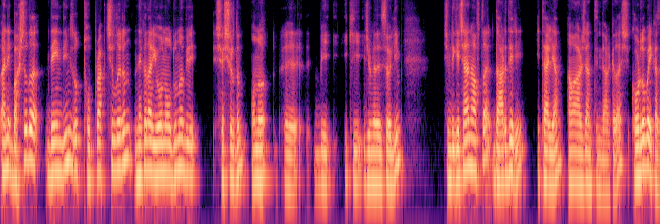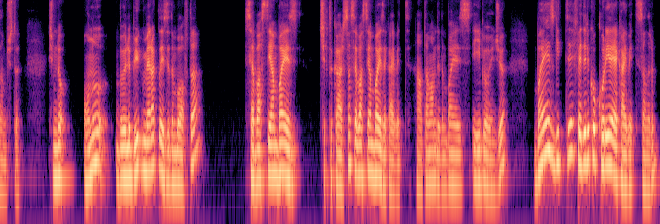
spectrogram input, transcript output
hani başta da değindiğimiz o toprakçıların ne kadar yoğun olduğuna bir şaşırdım. Onu e, bir iki cümlede söyleyeyim. Şimdi geçen hafta Darderi İtalyan ama Arjantinli arkadaş Cordoba'yı kazanmıştı. Şimdi onu böyle büyük bir merakla izledim bu hafta. Sebastian Baez çıktı karşısına. Sebastian Baez'e kaybetti. Ha tamam dedim Baez iyi bir oyuncu. Baez gitti Federico Correa'ya kaybetti sanırım.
